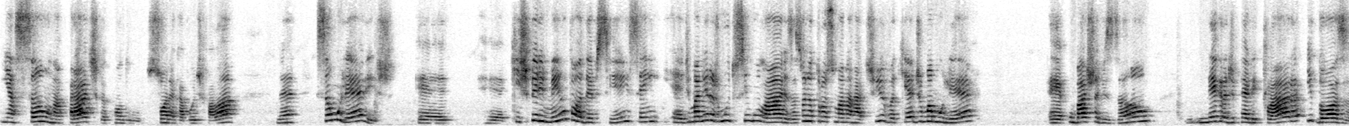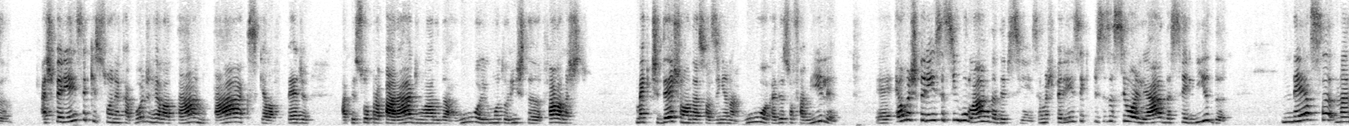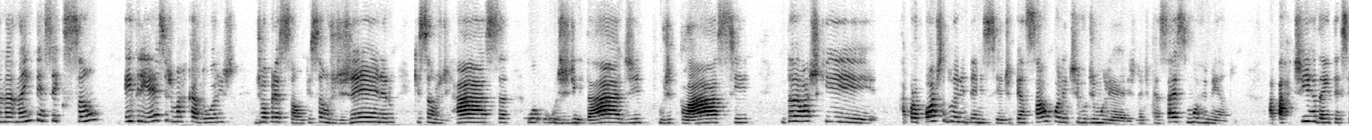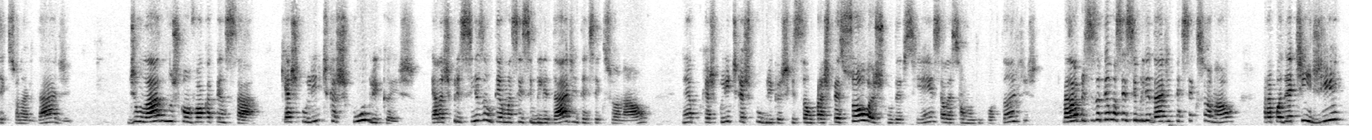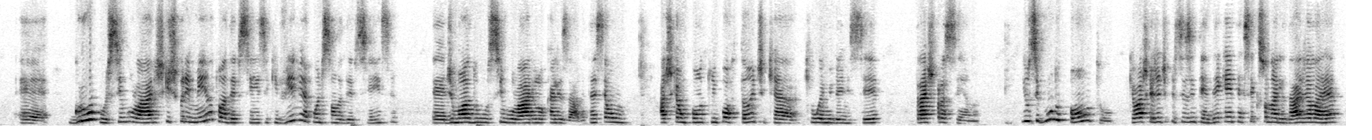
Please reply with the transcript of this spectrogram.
em ação, na prática, quando Sônia acabou de falar, né? São mulheres é, é, que experimentam a deficiência em, é, de maneiras muito singulares. A Sônia trouxe uma narrativa que é de uma mulher é, com baixa visão, negra de pele clara, idosa. A experiência que Sônia acabou de relatar no táxi, que ela pede a pessoa para parar de um lado da rua e o motorista fala, mas como é que te deixam andar sozinha na rua? Cadê sua família? É, é uma experiência singular da deficiência, é uma experiência que precisa ser olhada, ser lida nessa na, na, na intersecção entre esses marcadores de opressão, que são os de gênero, que são os de raça, os de idade, os de classe. Então, eu acho que a proposta do NBMC de pensar o coletivo de mulheres, né, de pensar esse movimento a partir da interseccionalidade, de um lado nos convoca a pensar que as políticas públicas elas precisam ter uma sensibilidade interseccional, né, porque as políticas públicas que são para as pessoas com deficiência, elas são muito importantes, mas ela precisa ter uma sensibilidade interseccional para poder atingir é, grupos singulares que experimentam a deficiência, que vivem a condição da deficiência é, de modo singular e localizado. Então, esse é um, acho que é um ponto importante que, a, que o MBMC traz para a cena. E o segundo ponto, que eu acho que a gente precisa entender, que a interseccionalidade ela é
